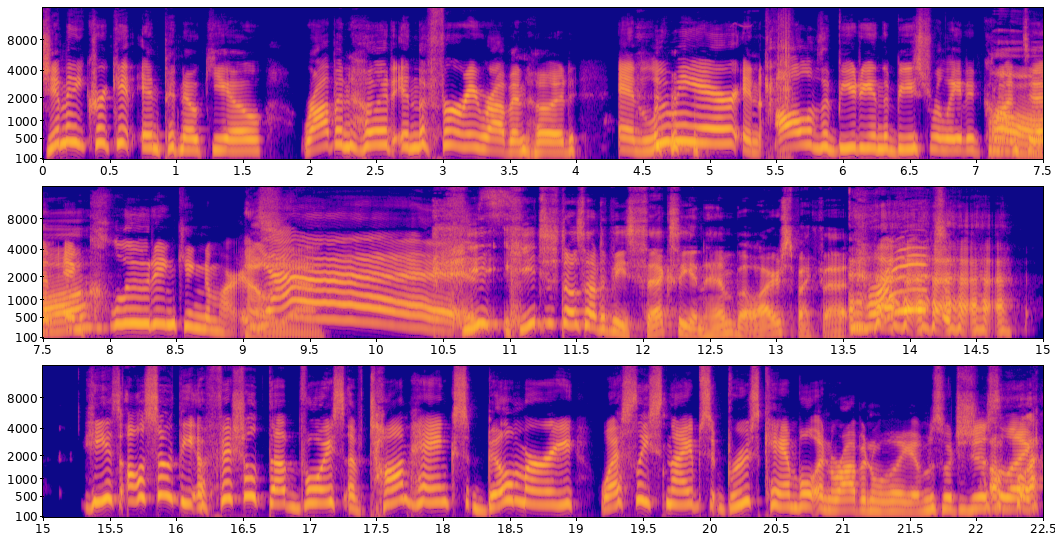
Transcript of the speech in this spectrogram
Jiminy Cricket in Pinocchio, Robin Hood in the Furry Robin Hood, and Lumiere in all of the Beauty and the Beast related content, Aw. including Kingdom Hearts. Hell yeah. Yes. He he just knows how to be sexy and himbo. I respect that. right? He is also the official dub voice of Tom Hanks, Bill Murray, Wesley Snipes, Bruce Campbell, and Robin Williams, which is just Oh, like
